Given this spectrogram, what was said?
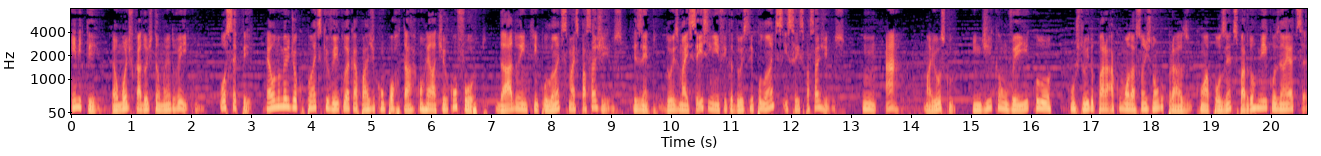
MT é o modificador de tamanho do veículo. OCP é o número de ocupantes que o veículo é capaz de comportar com relativo conforto, dado em tripulantes mais passageiros. Exemplo: 2 mais 6 significa 2 tripulantes e 6 passageiros. 1 A maiúsculo indica um veículo construído para acomodações de longo prazo, com aposentos para dormir, cozinhar, etc.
